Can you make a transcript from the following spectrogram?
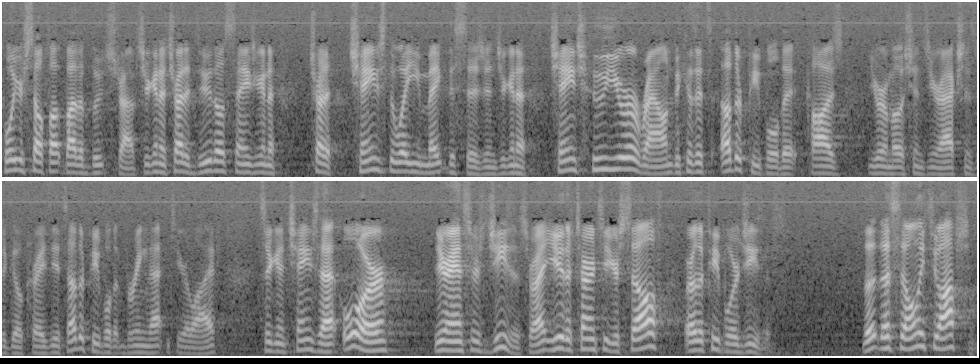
pull yourself up by the bootstraps. You're going to try to do those things. You're going to try to change the way you make decisions. You're going to change who you're around because it's other people that cause your emotions and your actions to go crazy. It's other people that bring that into your life. So you're going to change that. Or your answer is Jesus, right? You either turn to yourself or other people or Jesus. That's the only two options.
